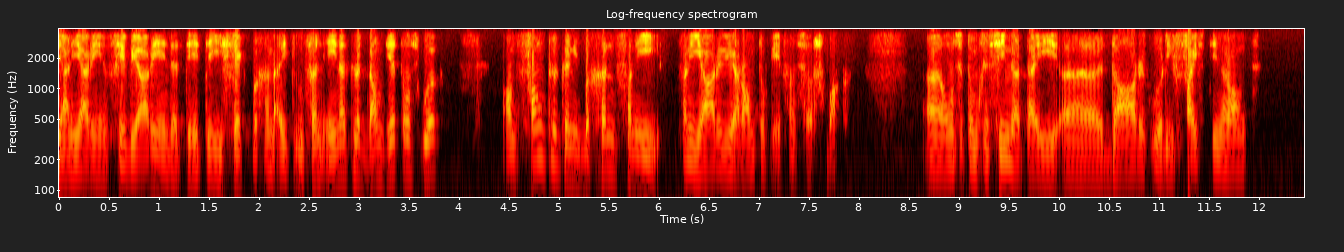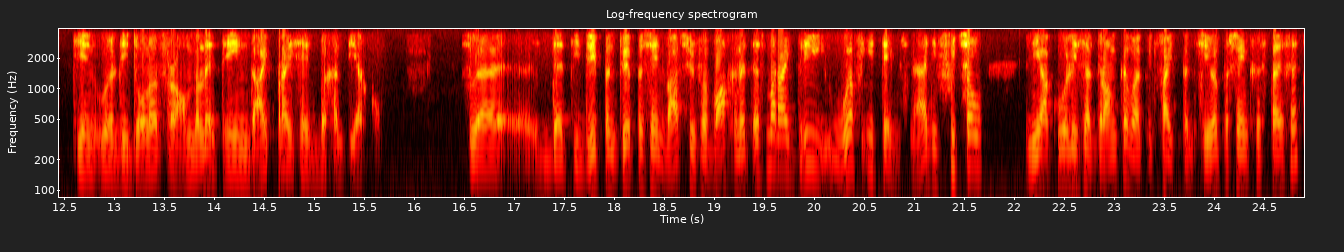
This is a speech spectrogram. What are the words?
Januarie en Februarie en dit het die effek begin uitoefen en natuurlik dan weet ons ook aanvanklik in die begin van die van die jaar het die rand ook effens verswak. Uh ons het hom gesien dat hy uh daar oor die R15 teenoor die dollar verhandel het en daai pryse het begin deurkom. So dit die 3.2% was so verwag en dit is maar daai drie hoofitems, né? Die voedsel en die alkoholiese dranke wat met 5.7% gestyg het.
